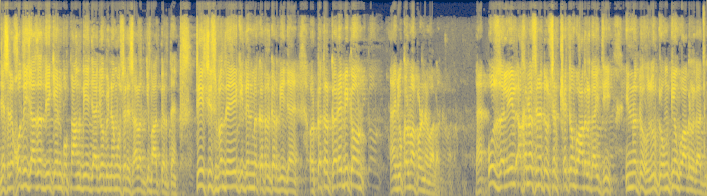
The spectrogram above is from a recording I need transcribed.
جس نے خود اجازت دی کہ ان کو ٹانگ دیے جائے جو بھی نمو سے رسالت کی بات کرتے ہیں۔ تیس تیس بندے ایک ہی دن میں قتل کر دیے جائیں۔ اور قتل کرے بھی کون؟ جو کلمہ پڑھنے والا۔ اس زلیل اخنس نے تو صرف کھیتوں کو آگ لگائی تھی، انہوں نے تو حضور کے امتیوں کو آگ لگا دی۔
